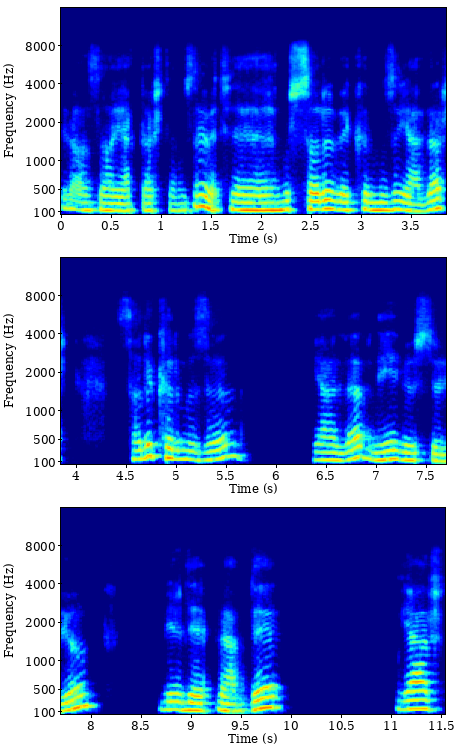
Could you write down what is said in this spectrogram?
Biraz daha yaklaştığımızda evet e, bu sarı ve kırmızı yerler sarı kırmızı yerler neyi gösteriyor? Bir depremde yer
